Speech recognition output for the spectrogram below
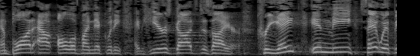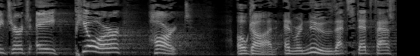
and blot out all of my iniquity. And here's God's desire. Create in me, say it with with me, church, a pure heart, O God, and renew that steadfast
